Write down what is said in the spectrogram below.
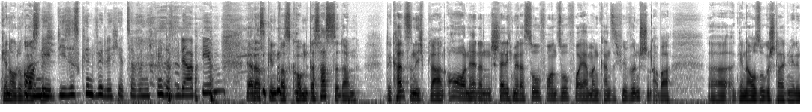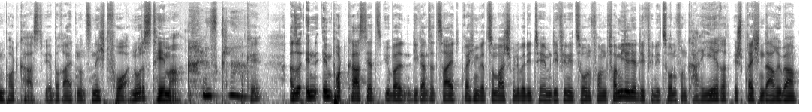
Genau, du oh weißt nee, nicht. dieses Kind will ich jetzt aber nicht. Kann ich das wieder abgeben? Ja, das Kind, was kommt, das hast du dann. Du kannst du nicht planen, oh, ne, dann stelle ich mir das so vor und so vor. Ja, man kann sich viel wünschen, aber äh, genau so gestalten wir den Podcast. Wir bereiten uns nicht vor, nur das Thema. Alles klar. Okay? Also in, im Podcast jetzt über die ganze Zeit sprechen wir zum Beispiel über die Themen Definition von Familie, Definition von Karriere. Wir sprechen darüber,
